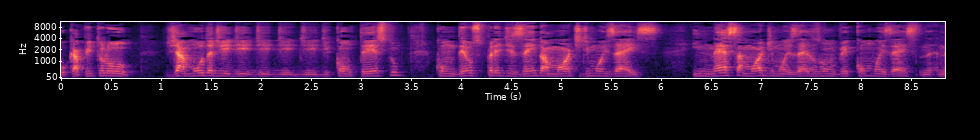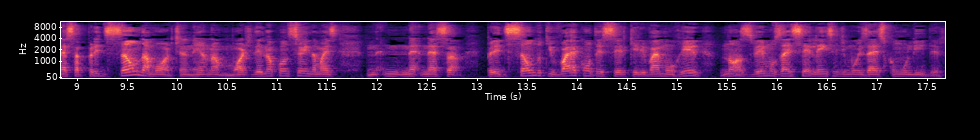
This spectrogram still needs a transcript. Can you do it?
o capítulo já muda de, de, de, de, de contexto, com Deus predizendo a morte de Moisés. E nessa morte de Moisés, nós vamos ver como Moisés, nessa predição da morte, né? a morte dele não aconteceu ainda, mas nessa predição do que vai acontecer, que ele vai morrer, nós vemos a excelência de Moisés como líder.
